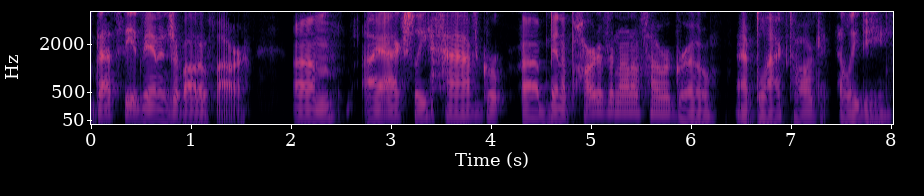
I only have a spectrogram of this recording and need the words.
that's the advantage of autoflower. Um, I actually have gr- uh, been a part of an autoflower grow at Black Dog LED,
